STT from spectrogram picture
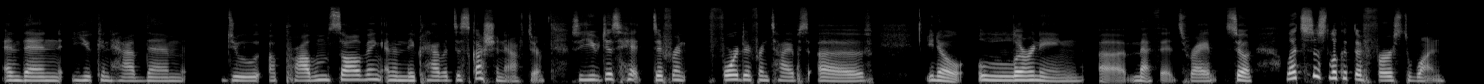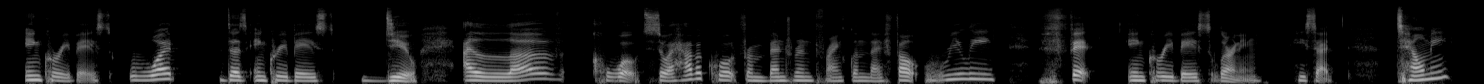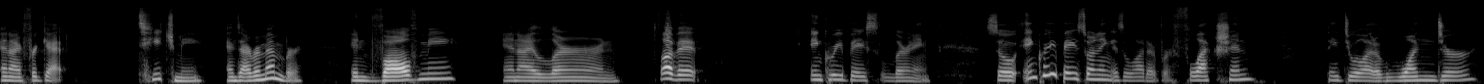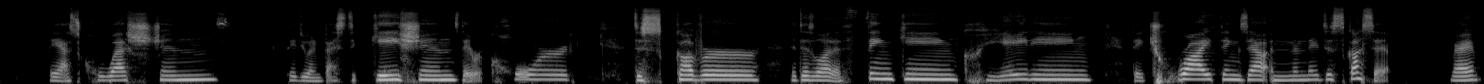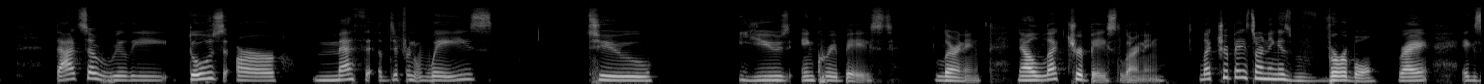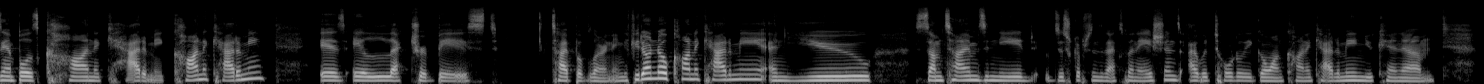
And then you can have them do a problem solving and then they could have a discussion after. So you've just hit different four different types of you know learning uh, methods right? So let's just look at the first one inquiry based. What does inquiry based do i love quotes. So I have a quote from Benjamin Franklin that I felt really fit inquiry based learning. He said, Tell me and I forget. Teach me and I remember. Involve me and I learn. Love it. Inquiry based learning. So, inquiry based learning is a lot of reflection. They do a lot of wonder. They ask questions. They do investigations. They record discover, that does a lot of thinking, creating. They try things out and then they discuss it, right? That's a really, those are method, different ways to use inquiry based learning. Now, lecture based learning. Lecture based learning is verbal, right? Example is Khan Academy. Khan Academy is a lecture based type of learning. If you don't know Khan Academy and you sometimes need descriptions and explanations, I would totally go on Khan Academy and you can um,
